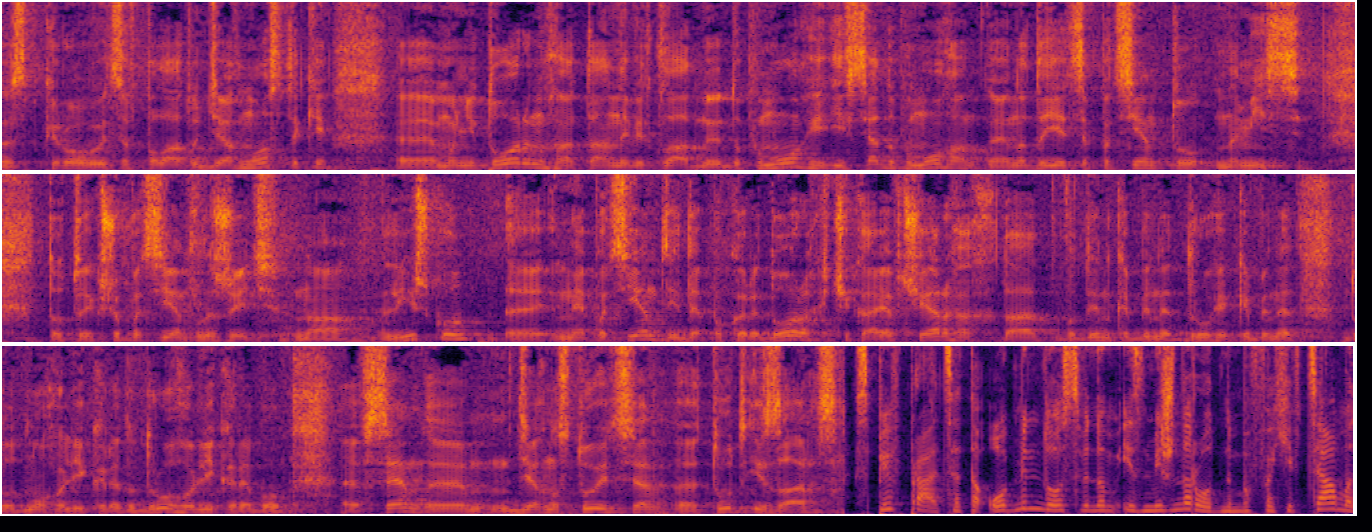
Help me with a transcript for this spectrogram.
е, скеровується в палату діагностики, е, моніторингу та невідкладної допомоги, і вся допомога е, надається пацієнту на місці. Тобто, якщо пацієнт лежить на ліжку, е, не пацієнт іде по коридорах, чекає в чергах, да, в один кабінет, другий кабінет, до одного лікаря, до другого лікаря, бо е, все е, діагностується е, тут і зараз. Співпраця та обмін досвідом із міжнародними фахівцями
